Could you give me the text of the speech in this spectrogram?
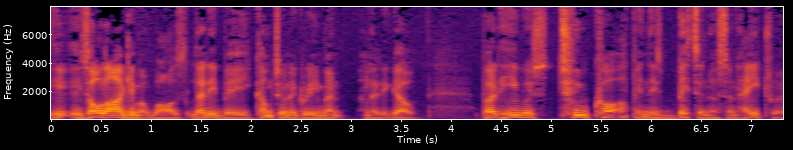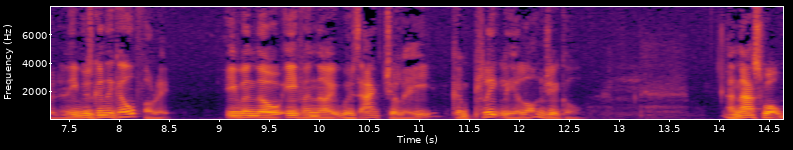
he, his whole argument was let it be, come to an agreement, and let it go. But he was too caught up in this bitterness and hatred, and he was going to go for it, even though, even though it was actually completely illogical. And that's what,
